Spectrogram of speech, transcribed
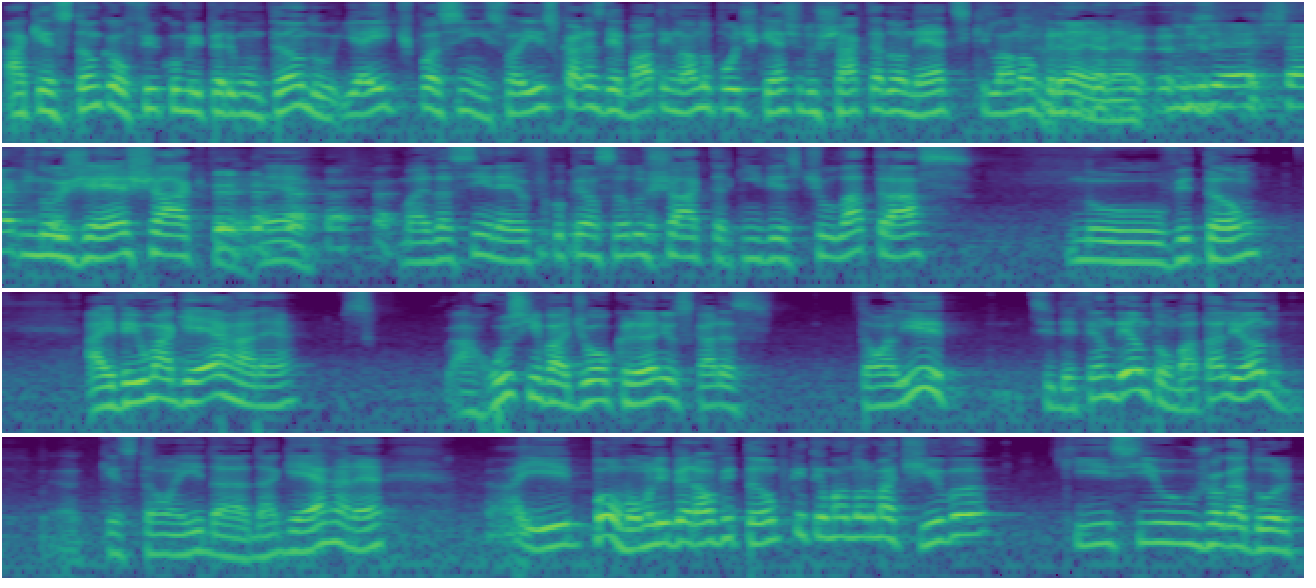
A questão que eu fico me perguntando, e aí, tipo assim, isso aí os caras debatem lá no podcast do Shakhtar Donetsk, lá na Ucrânia, né? no GE Shakhtar. No GE Shakhtar, é. Mas assim, né? Eu fico pensando o Shakhtar que investiu lá atrás no Vitão. Aí veio uma guerra, né? A Rússia invadiu a Ucrânia, os caras estão ali se defendendo, estão batalhando. A questão aí da, da guerra, né? Aí, bom, vamos liberar o Vitão porque tem uma normativa que se o jogador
